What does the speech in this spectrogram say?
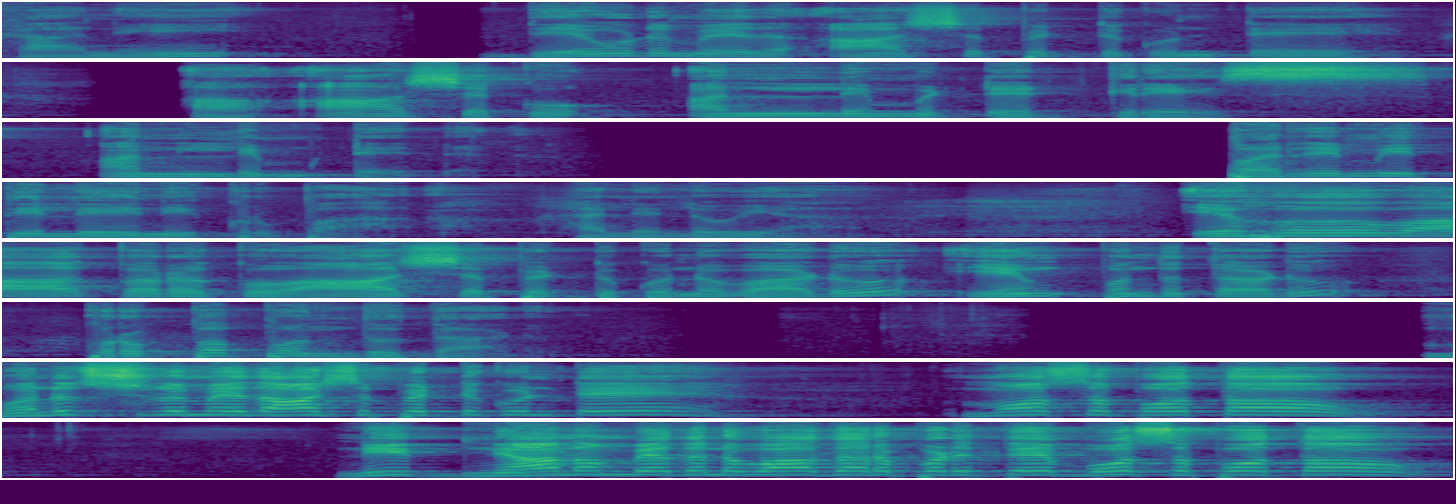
కానీ దేవుడి మీద ఆశ పెట్టుకుంటే ఆ ఆశకు అన్లిమిటెడ్ గ్రేస్ అన్లిమిటెడ్ పరిమితి లేని కృప. హలెలుయ ఎహోవా కొరకు ఆశ పెట్టుకున్నవాడు ఏం పొందుతాడు? కృప పొందుతాడు. మనుషుల మీద ఆశ పెట్టుకుంటే మోసపోతావు. నీ జ్ఞానం మీద నువ్వు ఆధారపడితే మోసపోతావు.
